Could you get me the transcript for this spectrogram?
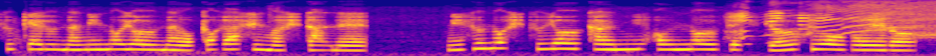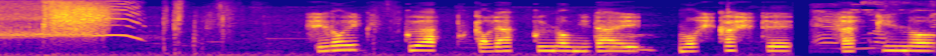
つける波のような音がしましたね。水の質量感に本能的恐怖を覚えろ。白いピックアップトラックの荷台、もしかして、さっきの、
